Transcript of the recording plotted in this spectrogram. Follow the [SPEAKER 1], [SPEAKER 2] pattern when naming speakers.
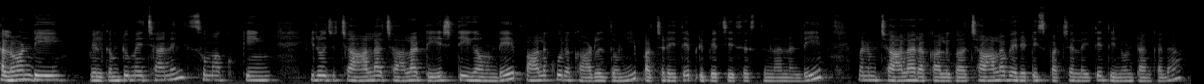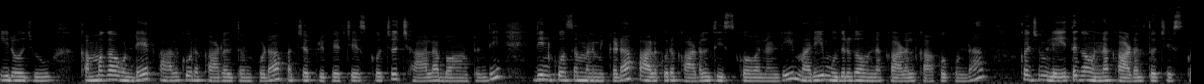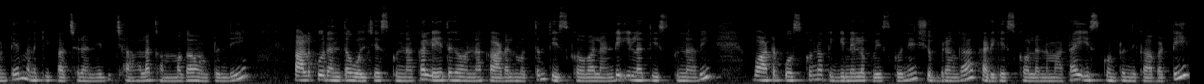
[SPEAKER 1] Hello అండి welcome to my channel Suma cooking. ఈరోజు చాలా చాలా టేస్టీగా ఉండే పాలకూర కాడలతోని పచ్చడి అయితే ప్రిపేర్ చేసేస్తున్నానండి. మనం చాలా రకాలుగా చాలా వెరైటీస్ పచ్చళ్ళు అయితే తినుంటాం కదా. ఈరోజు కమ్మగా ఉండే పాలకూర కాడలతో కూడా పచ్చడి ప్రిపేర్ చేసుకోవచ్చు. చాలా బాగుంటుంది. దీనికోసం మనం ఇక్కడ పాలకూర కాడలు తీసుకోవాలండి. మరీ ముదురుగా ఉన్న కాడలు కాకుండా కొంచెం లేతగా ఉన్న కాడలతో చేసుకుంటే మనకి పచ్చడి అనేది చాలా కమ్మగా ఉంటుంది. పాలకూర అంతా ఒలిచేసుకున్నాక లేతగా ఉన్న కాడలు మొత్తం తీసుకోవాలండి. ఇలా తీసుకున్నవి వాటర్ పోసుకొని ఒక గిన్నెలోకి వేసుకొని శుభ్రంగా కడిగేసుకోవాలన్నమాట. ఇసుకుంటుంది కాబట్టి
